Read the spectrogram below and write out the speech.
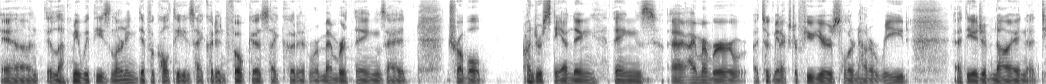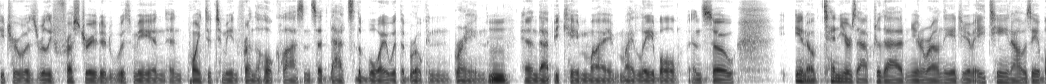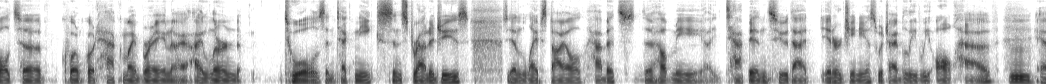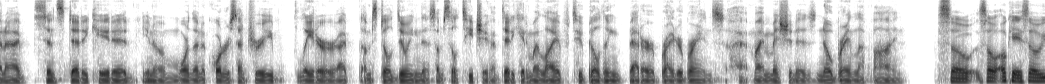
and it left me with these learning difficulties. I couldn't focus, I couldn't remember things, I had trouble understanding things. I, remember it took me an extra few years to learn how to read. At the age of nine, a teacher was really frustrated with me and, and pointed to me in front of the whole class and said, That's the boy with the broken brain. Mm. And that became my my label. And so you know, 10 years after that, you know, around the age of 18, I was able to quote unquote hack my brain. I, I learned tools and techniques and strategies and lifestyle habits to help me uh, tap into that inner genius, which I believe we all have. Mm. And I've since dedicated, you know, more than a quarter century later, I, am still doing this. I'm still teaching. I've dedicated my life to building better, brighter brains. my mission is no brain left behind. So, so okay, so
